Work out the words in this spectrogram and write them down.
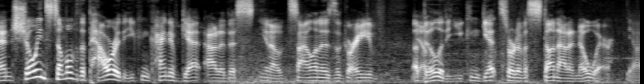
And showing some of the power that you can kind of get out of this, you know, silent as the grave Yeah. ability. You can get sort of a stun out of nowhere. Yeah.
